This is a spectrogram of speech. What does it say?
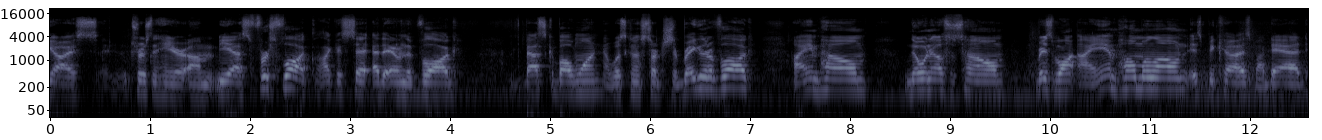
guys, Tristen here. Um, yes, first vlog, like I said at the end of the vlog, the basketball one. I was gonna start just a regular vlog. I am home. No one else is home. Reason why I am home alone is because my dad.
